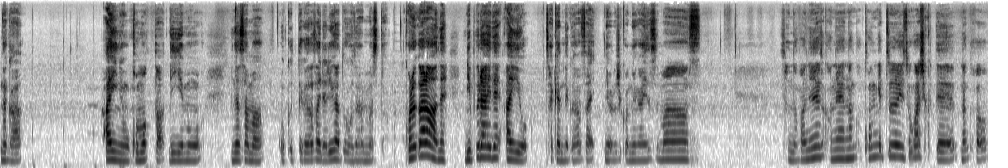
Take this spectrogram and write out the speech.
なんか愛のこもった DM を皆様送ってくださりありがとうございました。これからはねリプライで愛を叫んでください。よろしくお願いします。そんな感じですかね。なんか今月忙しくてなんか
